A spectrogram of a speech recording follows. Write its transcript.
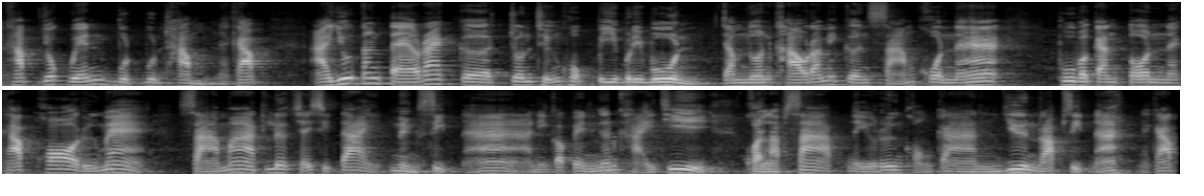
นะครับ ยกเว้นบุตรบุญธรรมนะครับ อายุตั้งแต่แรกเกิดจนถึง 6 ปีบริบูรณ์จำนวนคราวละไม่เกิน 3 คนนะฮะ ผู้ประกันตนนะครับ พ่อหรือแม่ สามารถเลือกใช้สิทธิ์ได้1สิทธิ์อ่าอันนี้ก็เป็นเงื่อนไขที่ควรรับทราบในเรื่องของการยื่นรับสิทธิ์นะนะครับ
